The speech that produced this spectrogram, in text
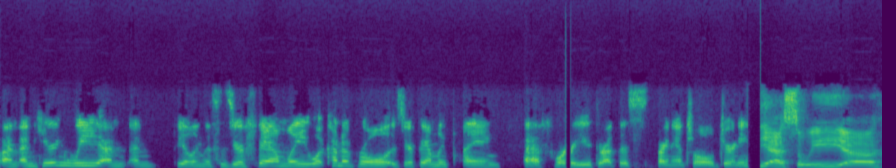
I'm, I'm hearing we, I'm, I'm feeling this is your family. What kind of role is your family playing uh, for you throughout this financial journey? Yeah, so we uh,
